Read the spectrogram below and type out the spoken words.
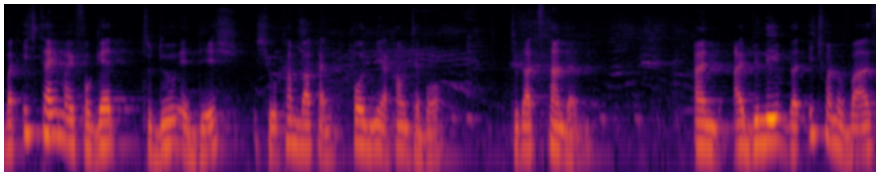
But each time I forget to do a dish, she will come back and hold me accountable to that standard. And I believe that each one of us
